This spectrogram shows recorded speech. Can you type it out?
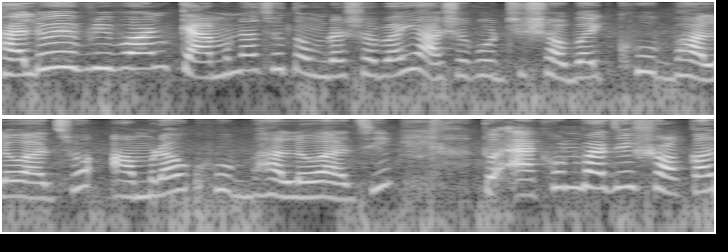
হ্যালো এভরিওয়ান, কেমন আছো তোমরা সবাই? আশা করছি সবাই খুব ভালো আছো, আমরাও খুব ভালো আছি। তো এখন বাজে সকাল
